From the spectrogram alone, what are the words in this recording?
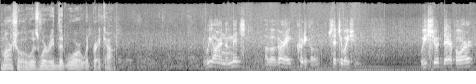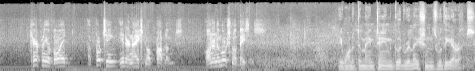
Marshall was worried that war would break out. We are in the midst of a very critical situation. We should therefore carefully avoid approaching international problems on an emotional basis. He wanted to maintain good relations with the Arabs.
